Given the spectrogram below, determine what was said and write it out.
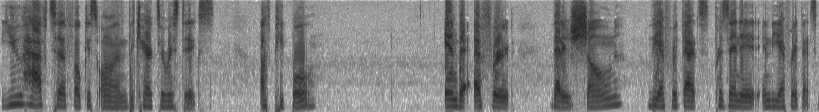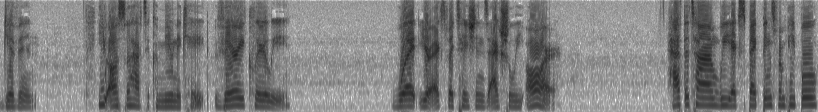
You have to focus on the characteristics of people and the effort that is shown, the effort that's presented, and the effort that's given. You also have to communicate very clearly what your expectations actually are. Half the time, we expect things from people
